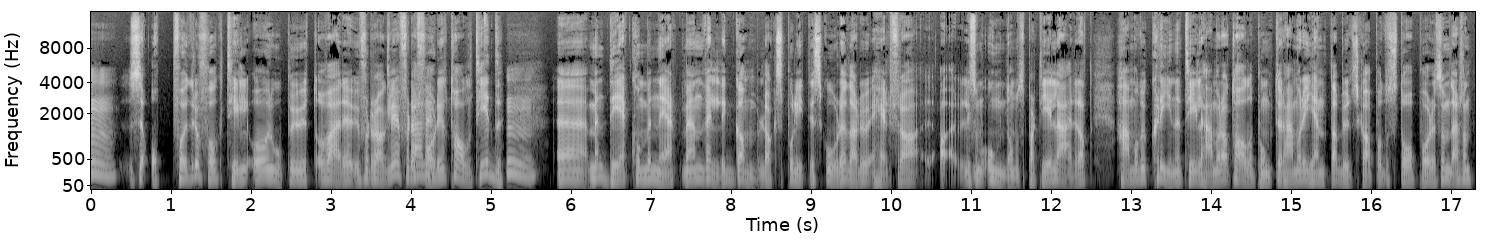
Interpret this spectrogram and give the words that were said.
Mm. Så oppfordrer jo folk til å rope ut og være ufordragelige, for da får de jo taletid. Eh, Men det kombinert med en veldig gammeldags politisk skole, der du helt fra eh, liksom ungdomspartiet lærer at her må du kline til, her må du ha talepunkter, her må du gjenta budskapet og du stå på, liksom. Det er sånn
